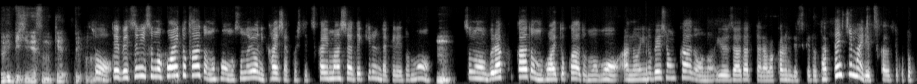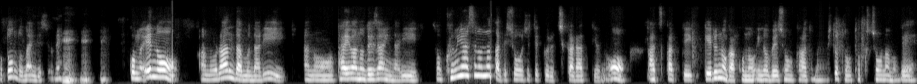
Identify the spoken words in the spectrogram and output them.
よりビジネス向けっていうことそうで別にそのホワイトカードの方もそのように解釈して使い回しはできるんだけれども、うん、そのブラックカードもホワイトカードももうあのイノベーションカードのユーザーだったら分かるんですけどたった1枚で使うってことほとんどないんですよね。うんうんうん、この絵のあのランダムなりあの対話のデザインなりその組み合わせの中で生じてくる力っていうのを扱っていけるのがこのイノベーションカードの一つの特徴なので、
